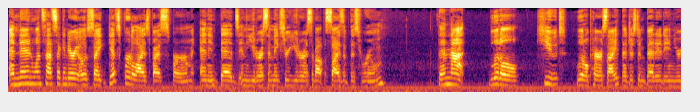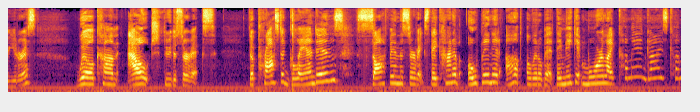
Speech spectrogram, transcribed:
And then once that secondary oocyte gets fertilized by a sperm and embeds in the uterus and makes your uterus about the size of this room, then that little cute little parasite that just embedded in your uterus will come out through the cervix. The prostaglandins soften the cervix. They kind of open it up a little bit. They make it more like, come in, guys, come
